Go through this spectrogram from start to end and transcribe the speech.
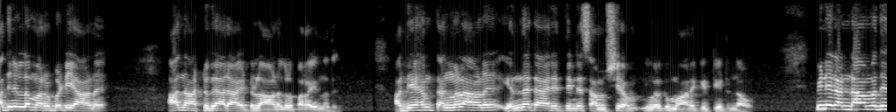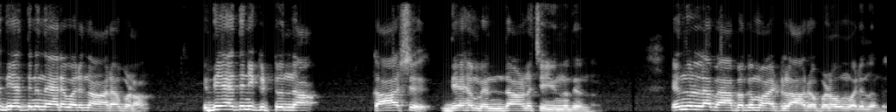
അതിനുള്ള മറുപടിയാണ് ആ നാട്ടുകാരായിട്ടുള്ള ആളുകൾ പറയുന്നത്. അദ്ദേഹം തങ്ങളാണ് എന്ന കാര്യത്തിന്റെ സംശയം നിങ്ങൾക്ക് മാറി കിട്ടിയിട്ടുണ്ടാവും. പിന്നെ രണ്ടാമത് ഇദ്ദേഹത്തിന് നേരെ വരുന്ന ആരോപണം ഇദ്ദേഹത്തിന് കിട്ടുന്ന കാശ് ഇദ്ദേഹം എന്താണ് ചെയ്യുന്നത് എന്ന് എന്നുള്ള വ്യാപകമായിട്ടുള്ള ആരോപണവും വരുന്നുണ്ട്.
